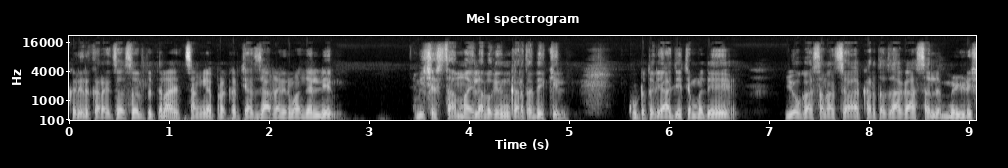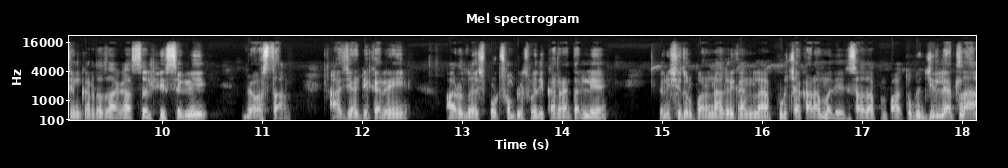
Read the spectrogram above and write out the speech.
करिअर करायचं असेल तर त्याला चांगल्या प्रकारची आज जागा निर्माण झालेली आहे. विशेषतः महिला भगिनींकरता देखील कुठंतरी आज याच्यामध्ये योगासनाचा करता जागा असेल मेडिटेशन करता जागा असेल ही सगळी व्यवस्था आज या ठिकाणी अरुणोदय स्पोर्ट्स कॉम्प्लेक्समध्ये करण्यात आलेली आहे. तर निश्चित रूपानं नागरिकांना पुढच्या काळामध्ये जसं आज आपण पाहतो की जिल्ह्यातला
